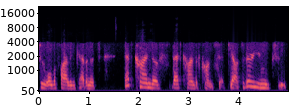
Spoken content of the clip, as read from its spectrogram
through all the filing cabinets. That kind of that kind of concept. Yeah, it's a very unique sleep.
